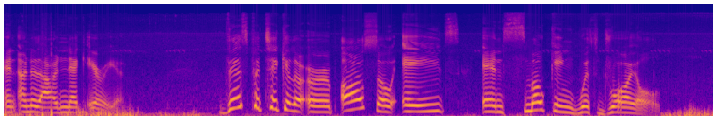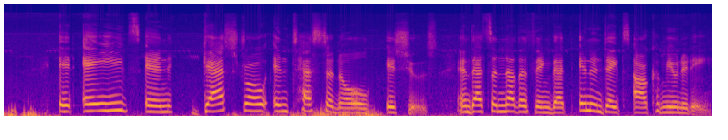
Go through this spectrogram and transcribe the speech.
and under our neck area. This particular herb also aids in smoking withdrawal. It aids in gastrointestinal issues, and that's another thing that inundates our community.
